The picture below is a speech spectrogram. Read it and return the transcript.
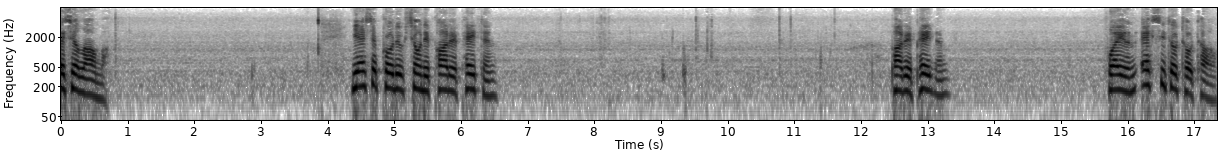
es el alma. Y esa producción de Padre Peyton Padre Peyton fue un éxito total.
